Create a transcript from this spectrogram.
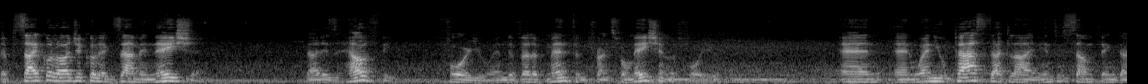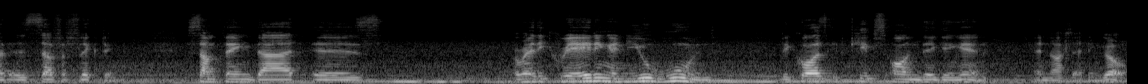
a psychological examination that is healthy for you and developmental, transformational for you. And, and when you pass that line into something that is self-afflicting, something that is already creating a new wound because it keeps on digging in and not letting go.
